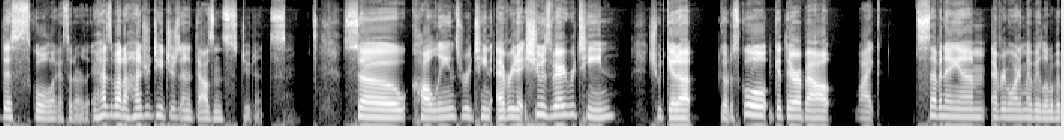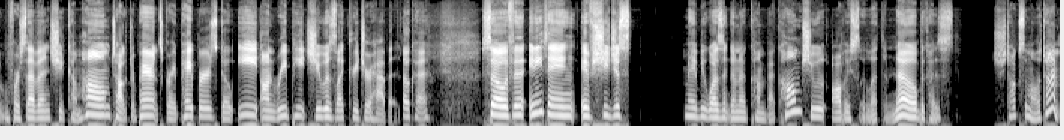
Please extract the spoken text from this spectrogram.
this school, like I said earlier, it has about hundred teachers and a thousand students. So Colleen's routine every day, she was very routine. She would get up, go to school, get there about like 7 a.m. every morning, maybe a little bit before 7. She'd come home, talk to her parents, grade papers, go eat on repeat. She was like creature habit. Okay. So if anything, if she just maybe wasn't going to come back home, she would obviously let them know because she talks to them all the time.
